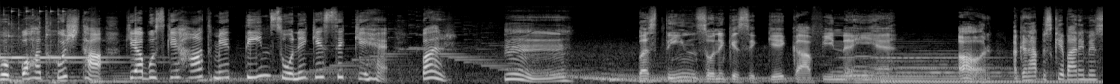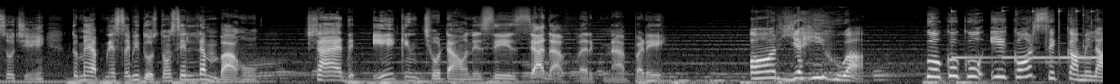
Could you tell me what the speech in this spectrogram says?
वो बहुत खुश था कि अब उसके हाथ में तीन सोने के सिक्के हैं पर हम्म बस तीन सोने के सिक्के काफ़ी नहीं हैं। और अगर आप इसके बारे में सोचें तो मैं अपने सभी दोस्तों से लंबा हूँ। शायद एक इंच छोटा होने से ज़्यादा फ़र्क ना पड़े। और यही हुआ। कोको को एक और सिक्का मिला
